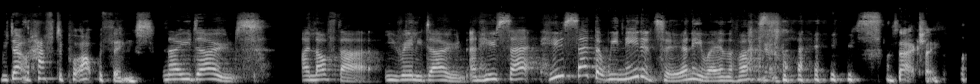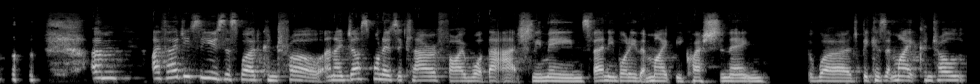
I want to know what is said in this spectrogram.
We don't have to put up with things. No, you don't. I love that. You really don't. And who said who said that we needed to anyway in the first yeah. place? Exactly. um, I've heard you use this word control, and I just wanted to clarify what that actually means for anybody that might be questioning the word, because it might control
